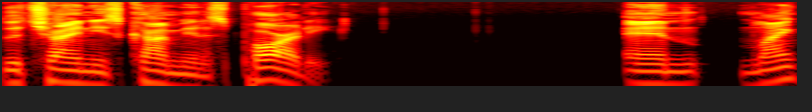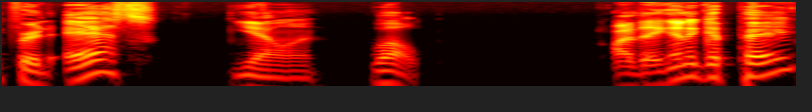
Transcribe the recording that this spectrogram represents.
the Chinese Communist Party. And Lankford asks Yellen, well, are they going to get paid?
